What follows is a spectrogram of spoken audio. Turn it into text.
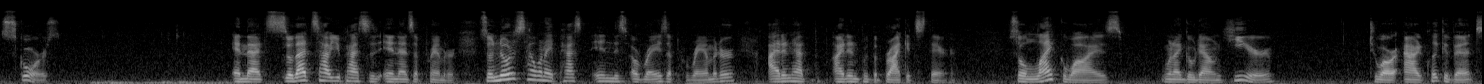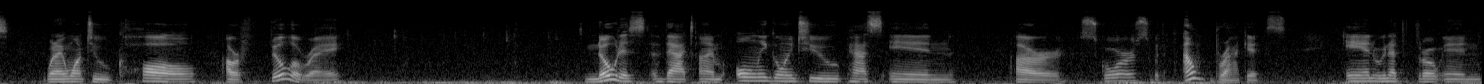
scores. And that's so that's how you pass it in as a parameter. So notice how when I passed in this array as a parameter, I didn't have I didn't put the brackets there. So likewise, when I go down here to our add click event, when I want to call our fill array, notice that I'm only going to pass in our scores without brackets, and we're going to have to throw in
